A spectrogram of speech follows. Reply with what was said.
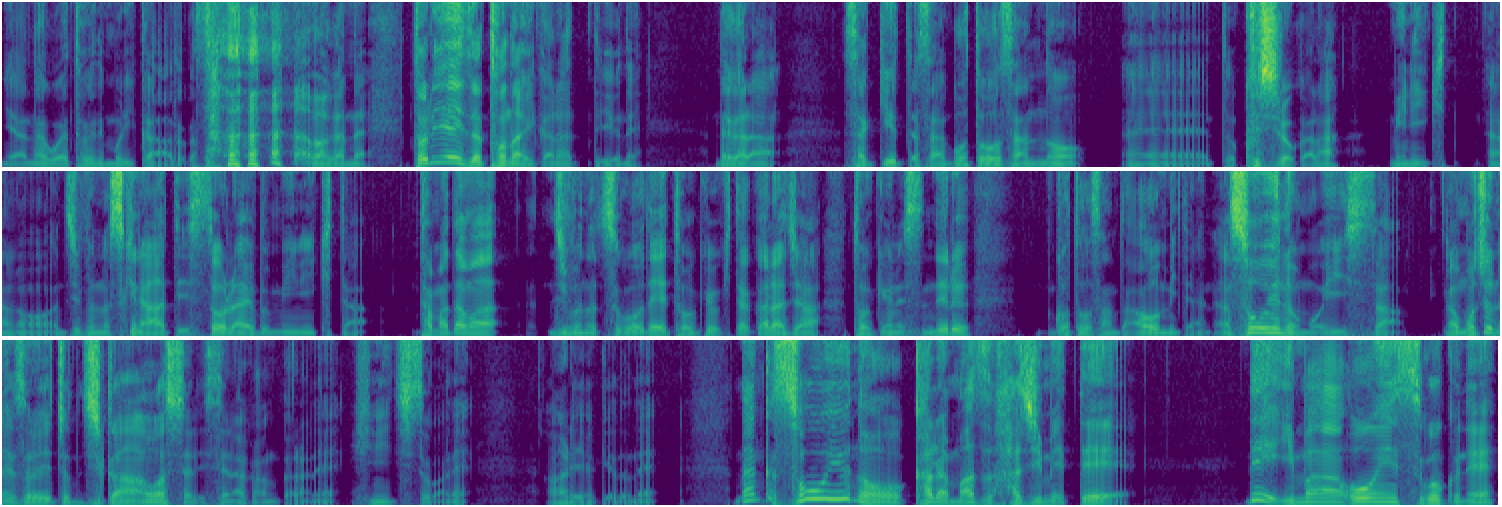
いや、名古屋遠いで無理かとかさ、わかんない。とりあえずは都内からっていうね。だから、さっき言ったさ、後藤さんの、えーと、釧路から見に来あの自分の好きなアーティストをライブ見に来た。たまたま自分の都合で東京来たから、じゃあ東京に住んでる後藤さんと会おうみたいな。そういうのもいいしさ。もちろんね、それちょっと時間合わせたりせなあかんからね。日にちとかね。あれやけどね。なんかそういうのからまず始めて、で、今応援すごくね、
